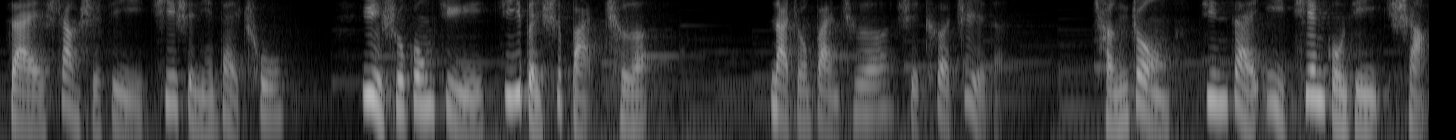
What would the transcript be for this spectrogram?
在上世纪七十年代初，运输工具基本是板车，那种板车是特制的，承重均在一千公斤以上。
